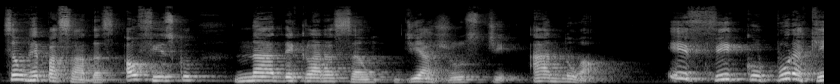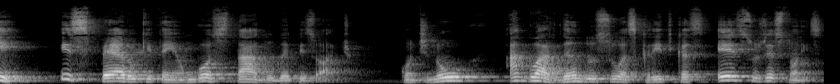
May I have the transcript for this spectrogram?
são repassadas ao fisco na declaração de ajuste anual. E fico por aqui. Espero que tenham gostado do episódio. Continuo aguardando suas críticas e sugestões.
